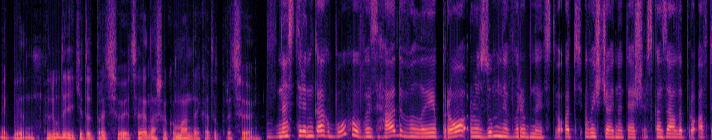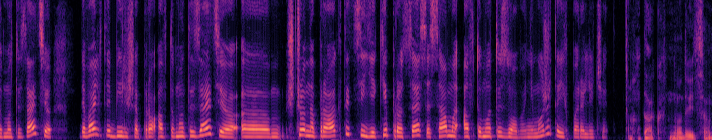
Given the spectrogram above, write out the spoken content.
якби люди, які тут працюють, це наша команда, яка тут працює. На сторінках Буху ви згадували про розумне виробництво. От ви щойно теж сказали про автоматизацію. Давайте більше про автоматизацію. Ем, Що на практиці, які процеси саме автоматизовані? Можете їх перелічити? Так, ну дивіться,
